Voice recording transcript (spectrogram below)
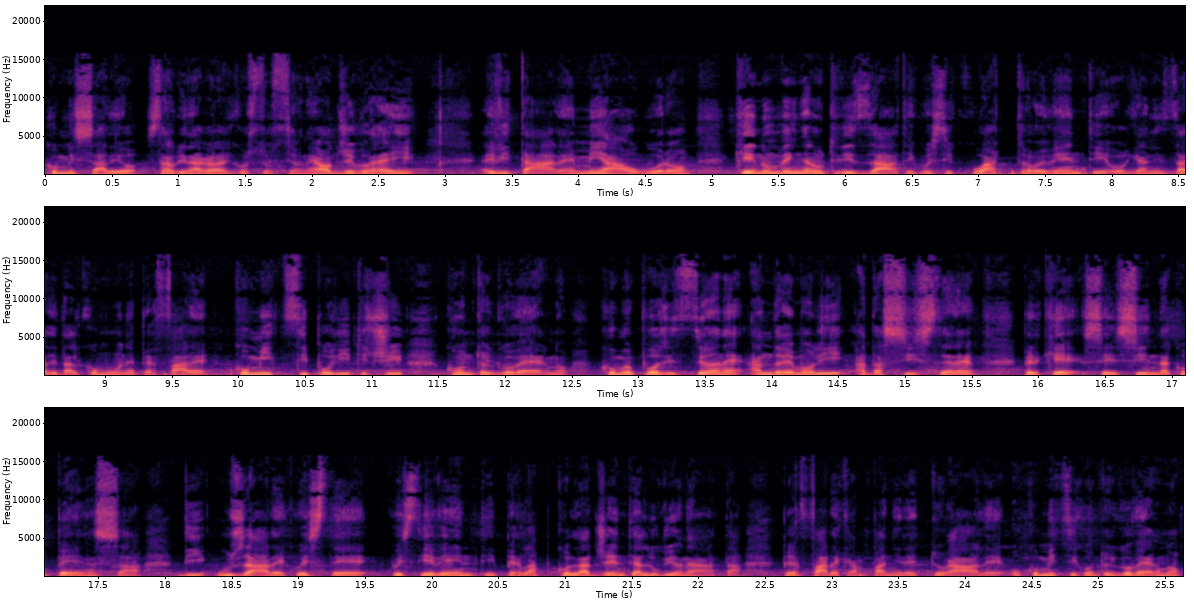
commissario straordinario della ricostruzione. Oggi vorrei evitare, mi auguro, che non vengano utilizzati questi quattro eventi organizzati dal Comune per fare comizi politici contro il governo. Come opposizione andremo lì ad assistere perché se il sindaco pensa di usare queste, questi eventi la, con la gente alluvionata per fare campagna elettorale o comizi contro il governo,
